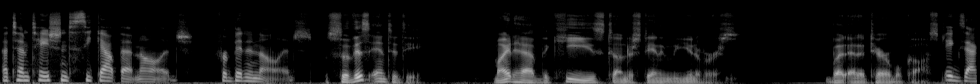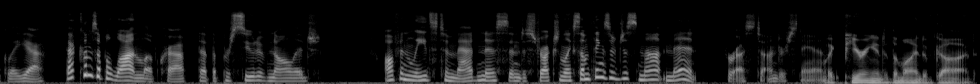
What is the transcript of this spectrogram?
a temptation to seek out that knowledge, forbidden knowledge. So this entity might have the keys to understanding the universe, but at a terrible cost. Exactly, yeah. That comes up a lot in Lovecraft, that the pursuit of knowledge often leads to madness and destruction. Like some things are just not meant for us to understand. Like peering into the mind of God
